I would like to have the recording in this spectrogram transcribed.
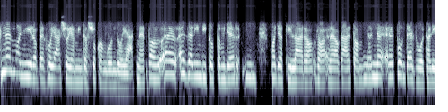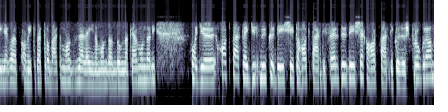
Nem annyira befolyásolja, mint azt sokan gondolják, mert a, e, ezzel indítottam, ugye Nagy Attilára reagáltam, ne, pont ez volt a lényeg, amit megpróbáltam az elején a mondandómnak elmondani, hogy hatpárt együttműködését, a hatpárti szerződések, a hatpárti közös program,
